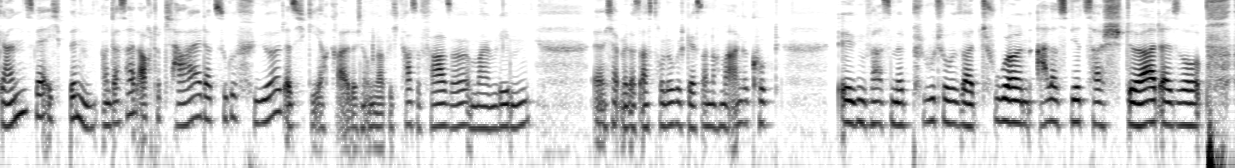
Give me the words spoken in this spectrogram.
ganz, wer ich bin. Und das hat auch total dazu geführt, also ich gehe auch gerade durch eine unglaublich krasse Phase in meinem Leben. Äh, ich habe mir das astrologisch gestern nochmal angeguckt irgendwas mit Pluto, Saturn, alles wird zerstört. Also, pff,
